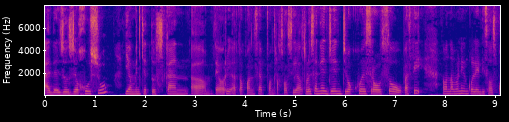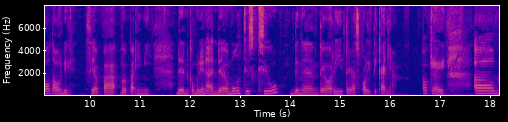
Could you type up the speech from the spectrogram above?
ada Joseph Rousseau yang mencetuskan um, teori atau konsep kontrak sosial. Tulisannya Jean Jacques Rousseau. Pasti teman-teman yang kuliah di Sospol tahu deh siapa bapak ini. Dan kemudian ada Montesquieu dengan teori trias politikanya. Oke, okay um,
